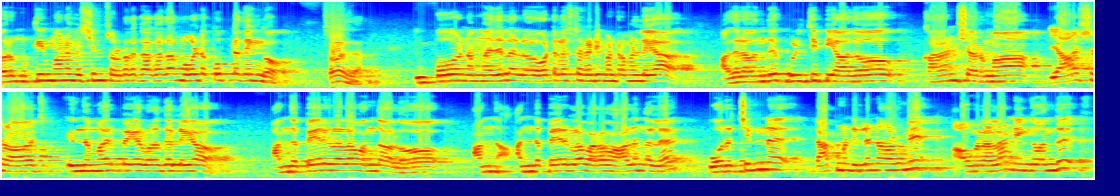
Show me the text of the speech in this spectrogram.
ஒரு முக்கியமான விஷயம் சொல்றதுக்காக தான் உங்கள்ட்ட கூப்பிட்டது இங்கோ. சொல்லுங்க சார் இப்போ நம்ம இதில் ஓட்டர் லிஸ்ட்டை ரெடி பண்ணுறோம் இல்லையா? அதில் வந்து குல்தீப் யாதவ் கரண் சர்மா யாஷ் ராஜ் இந்த மாதிரி பெயர் வருது இல்லையா? அந்த பெயர்களெல்லாம் வந்தாலோ அந்த அந்த பெயர்களெல்லாம் வர ஆளுங்கள ஒரு சின்ன டாக்குமெண்ட் இல்லைனாலுமே அவங்களெல்லாம் நீங்கள் வந்து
